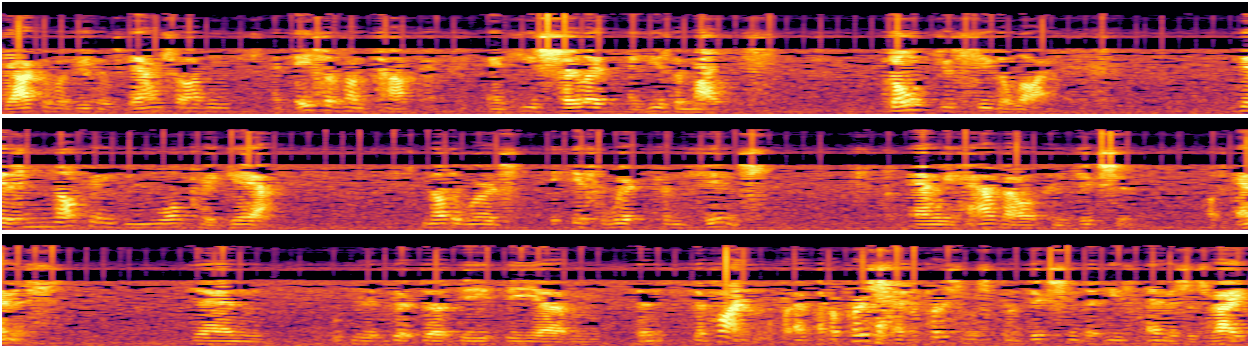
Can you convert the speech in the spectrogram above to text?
Yaakov Avinu is downtrodden, and Esau's on top, and he's Shelet, and he's the Malchus. Don't you see the light? There's nothing more pregea. In other words, if we're convinced and we have our conviction of emes, then the the the, the um, then, then fine. If a person if a person's conviction that he's emes is right,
